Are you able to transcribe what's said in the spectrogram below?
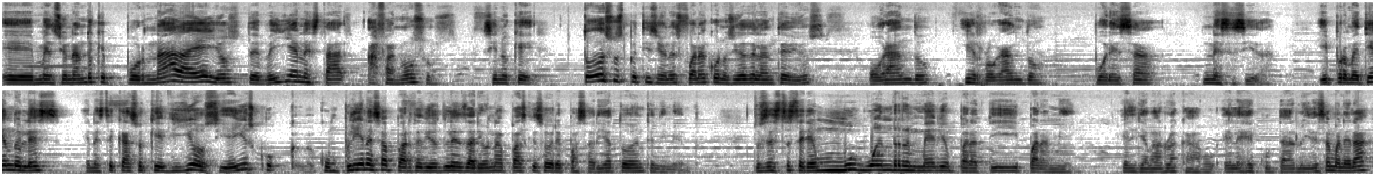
eh, mencionando que por nada ellos debían estar afanosos, sino que todas sus peticiones fueran conocidas delante de Dios, orando y rogando por esa necesidad. Y prometiéndoles, en este caso, que Dios, si ellos cumplían esa parte, Dios les daría una paz que sobrepasaría todo entendimiento. Entonces esto sería un muy buen remedio para ti y para mí, el llevarlo a cabo, el ejecutarlo. Y de esa manera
